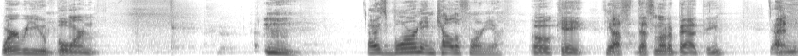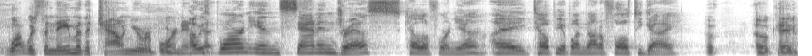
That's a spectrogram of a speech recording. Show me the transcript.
Where were you born? I was born in California. Okay, Yeah. that's that's not a bad thing. And what was the name of the town you were born in? I was That- born in San Andreas, California. I tell people I'm not a faulty guy. Okay.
